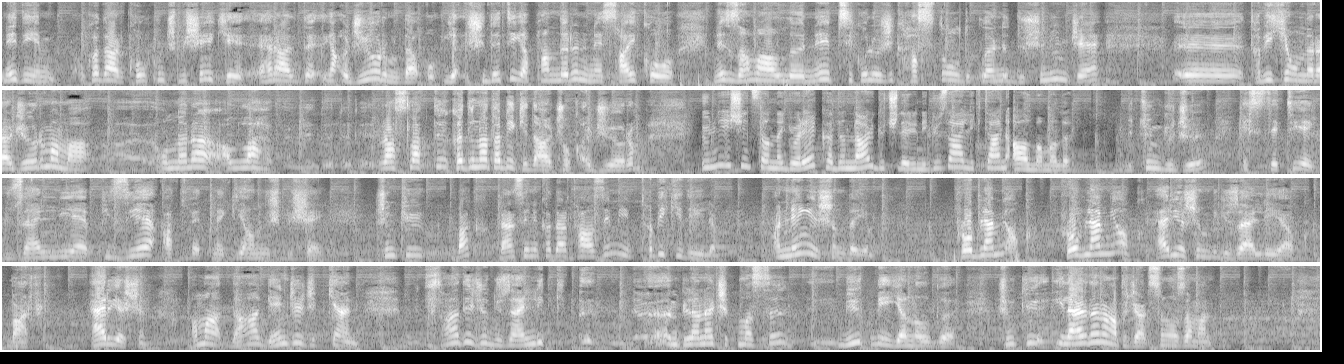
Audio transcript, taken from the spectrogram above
ne diyeyim o kadar korkunç bir şey ki herhalde ya acıyorum da o ya- şiddeti yapanların ne sayko, ne zavallı, ne psikolojik hasta olduklarını düşününce e, tabii ki onlara acıyorum ama onlara Allah rastlattığı kadına tabii ki daha çok acıyorum. Ünlü iş insanına göre kadınlar güçlerini güzellikten almamalı. bütün gücü estetiğe, güzelliğe, fiziğe atfetmek yanlış bir şey. Çünkü bak ben senin kadar taze miyim? Tabii ki değilim. Annen yaşındayım. Problem yok. Problem yok. Her yaşın bir güzelliği yok. Var. Her yaşın. Ama daha gencecikken sadece güzellik ön plana çıkması büyük bir yanılgı. Çünkü ileride ne yapacaksın o zaman?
